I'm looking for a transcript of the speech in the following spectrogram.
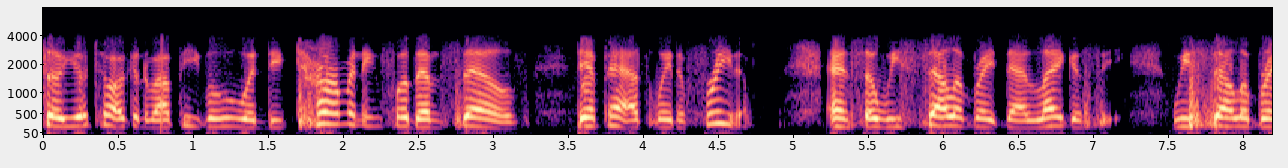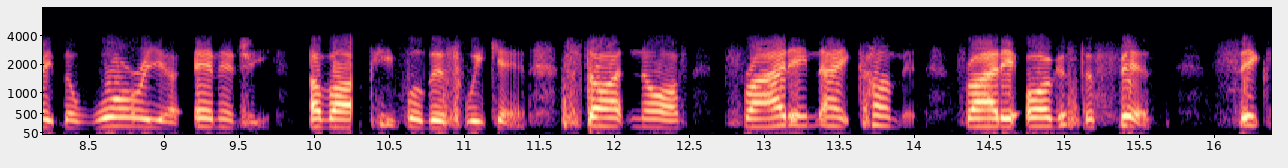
So you're talking about people who were determining for themselves their pathway to freedom. And so we celebrate that legacy. We celebrate the warrior energy of our people this weekend, starting off Friday night coming, Friday, August the 5th, 6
